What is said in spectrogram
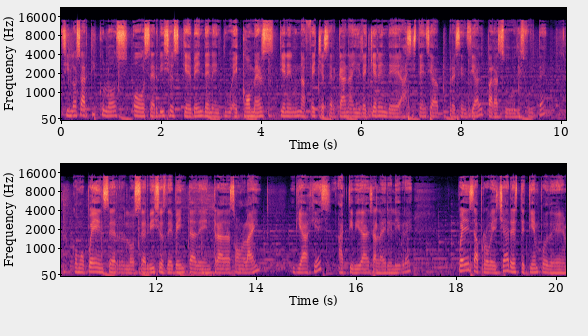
Si los artículos o servicios que venden en tu e-commerce tienen una fecha cercana y requieren de asistencia presencial para su disfrute, como pueden ser los servicios de venta de entradas online, viajes, actividades al aire libre, puedes aprovechar este tiempo de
